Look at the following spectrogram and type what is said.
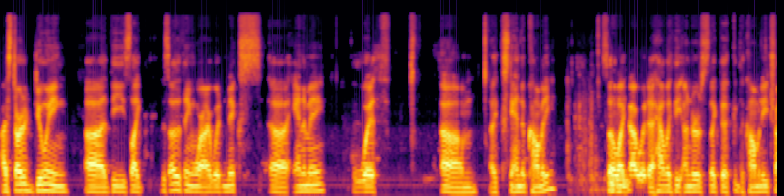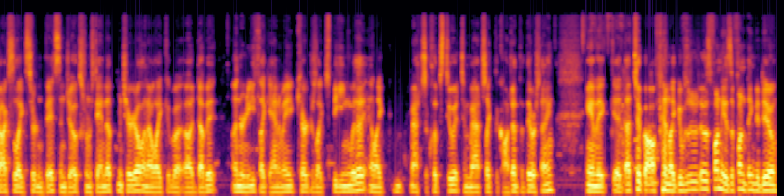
I started doing uh, these like this other thing where I would mix uh, anime with um, like stand up comedy, So mm-hmm. like I would uh, have like the unders like the the comedy tracks, like certain bits and jokes from stand up material, and I like uh, dub it underneath like anime characters like speaking with it and like match the clips to it to match like the content that they were saying, and it, it that took off and like it was it was funny. It was a fun thing to do,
